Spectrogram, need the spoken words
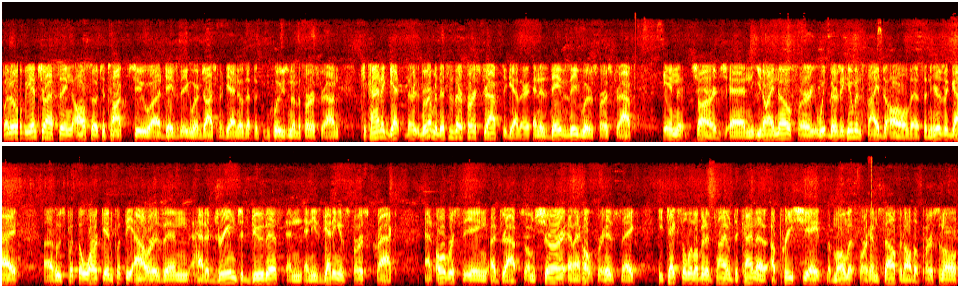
But it'll be interesting also to talk to uh, Dave Ziegler and Josh McDaniels at the conclusion of the first round to kind of get their. Remember, this is their first draft together, and it's Dave Ziegler's first draft in charge. And you know, I know for we, there's a human side to all of this, and here's a guy uh, who's put the work in, put the hours in, had a dream to do this, and, and he's getting his first crack at overseeing a draft. So I'm sure, and I hope for his sake, he takes a little bit of time to kind of appreciate the moment for himself and all the personal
